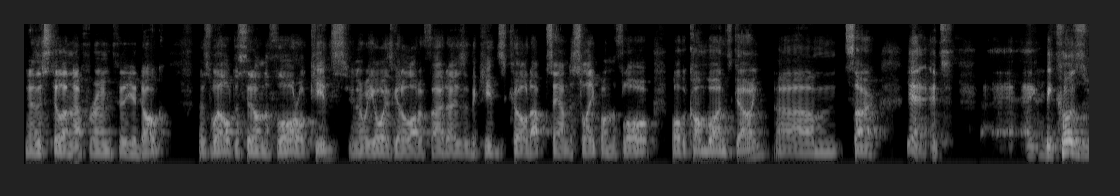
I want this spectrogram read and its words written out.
you know there's still enough room for your dog as well to sit on the floor or kids you know we always get a lot of photos of the kids curled up sound asleep on the floor while the combine's going um, so yeah it's eh, because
